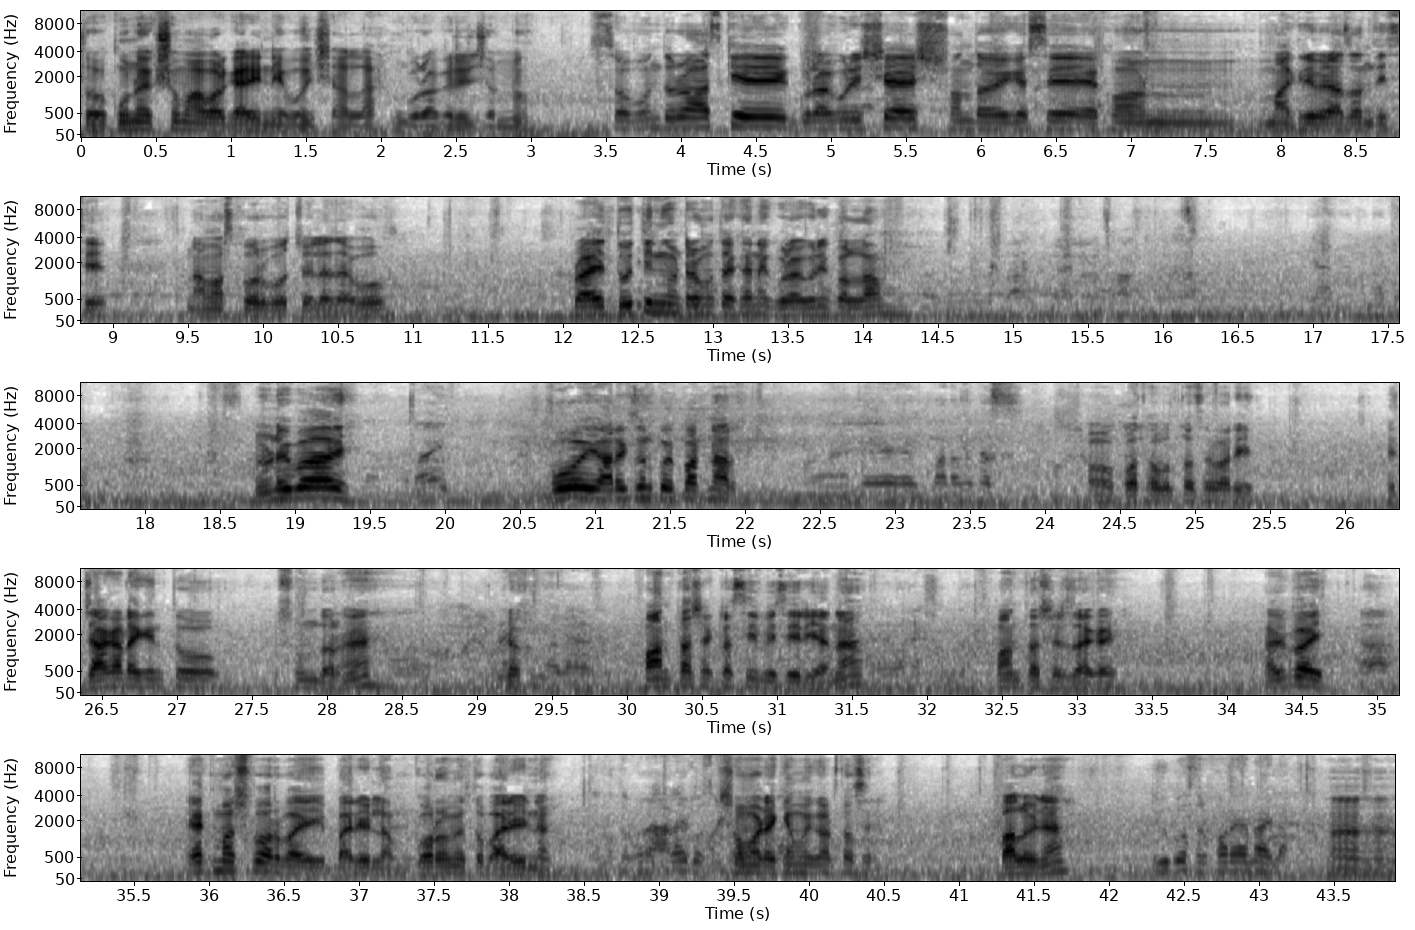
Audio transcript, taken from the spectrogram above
তো কোনো এক সময় আবার গাড়ি নেব ইনশাআল্লাহ ঘোরাঘুরির জন্য। সো বন্ধুরা, আজকে ঘোরাঘুরি শেষ, সন্ধ্যা হয়ে গেছে, এখন মাগরিবের আজান দিছে। নামাজ পড়ব চলে যাব। প্রায় দুই তিন ঘণ্টার মতো এখানে ঘোরাঘুরি করলাম। নুনি ভাই কই আরেকজন কই পার্টনার? ও কথা বলতেছে বাড়ি। জায়গাটা কিন্তু সুন্দর হ্যাঁ? পান্তাস একটা সি বিচ এরিয়া না? পান্তাসের জায়গায়। হাবি ভাই এক মাস পর ভাই বাইরে এলাম। গরমে তো বাইরেই না। সময়টা কেমন কাটতেছে? ভালোই না? দুই বছর পরে নাইলাম। হ্যাঁ হ্যাঁ।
